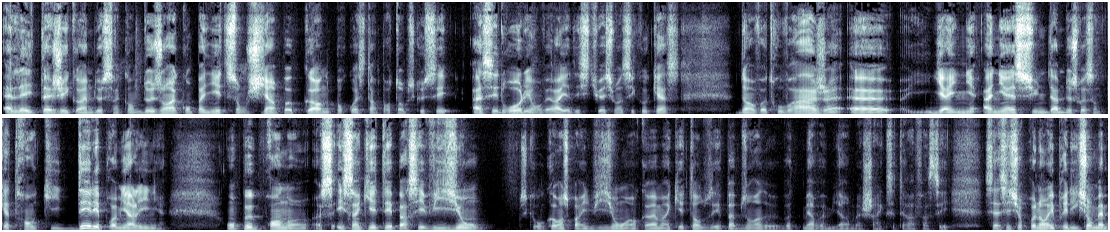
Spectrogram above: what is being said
elle est âgée quand même de 52 ans, accompagnée de son chien Popcorn. Pourquoi c'est important? Parce que c'est assez drôle et on verra, il y a des situations assez cocasses dans votre ouvrage. Euh, il y a une- Agnès, une dame de 64 ans, qui, dès les premières lignes, on peut prendre et s'inquiéter par ses visions Parce qu'on commence par une vision hein, quand même inquiétante, vous n'avez pas besoin de votre mère va bien, machin, etc. Enfin, c'est, assez surprenant. Les prédictions, même,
